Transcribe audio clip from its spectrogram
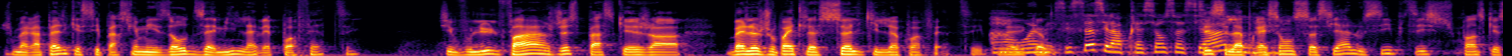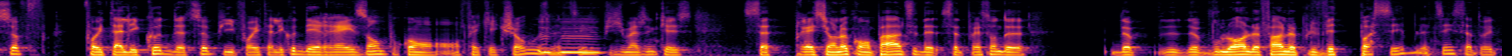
je me rappelle que c'est parce que mes autres amis ne l'avaient pas fait, tu sais. J'ai voulu le faire juste parce que, genre, ben là, je veux pas être le seul qui l'a pas fait, Ah là, ouais, comme- mais c'est ça, c'est la pression sociale. c'est la pression sociale aussi. Puis, je pense que ça, faut être à l'écoute de ça, puis il faut être à l'écoute des raisons pour qu'on on fait quelque chose. Mhm. Puis j'imagine que cette pression-là qu'on parle, de- cette pression de, de, de vouloir le faire le plus vite possible, tu sais, ça doit être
